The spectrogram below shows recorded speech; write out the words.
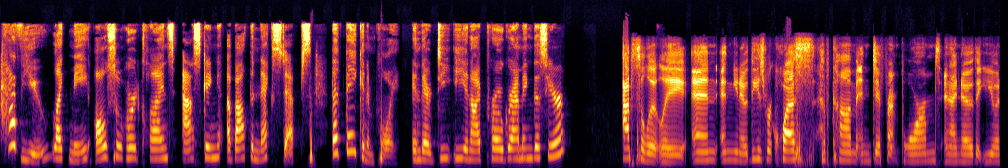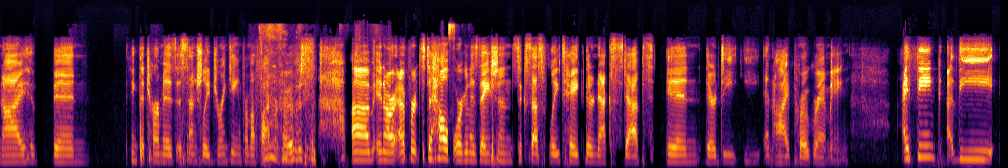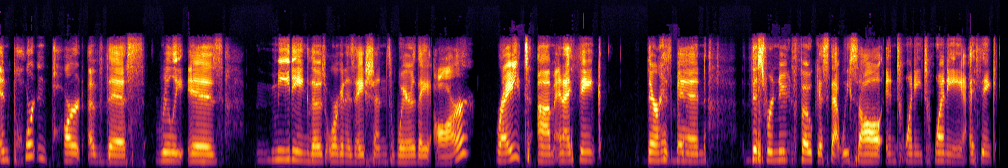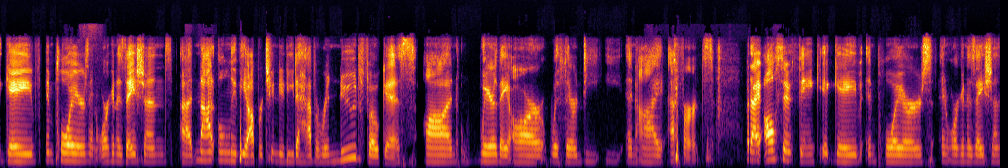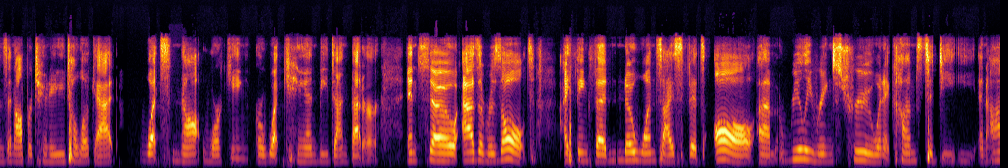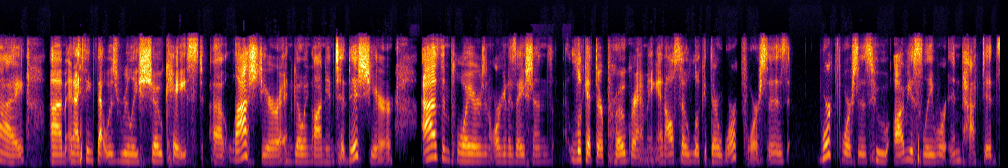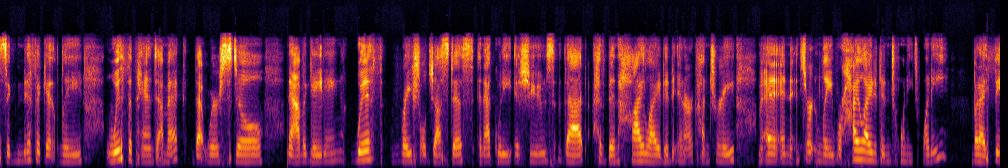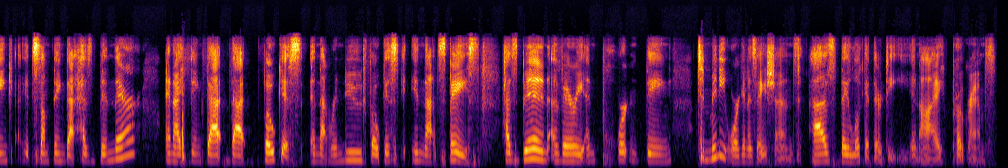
Have you, like me, also heard clients asking about the next steps that they can employ in their DE and I programming this year? Absolutely. And and you know, these requests have come in different forms and I know that you and I have been I think the term is essentially drinking from a fire hose um, in our efforts to help organizations successfully take their next steps in their DE and I programming. I think the important part of this really is meeting those organizations where they are, right? Um, and I think there has been this renewed focus that we saw in 2020, I think, gave employers and organizations uh, not only the opportunity to have a renewed focus on where they are with their DE and I efforts, but I also think it gave employers and organizations an opportunity to look at what's not working or what can be done better. And so, as a result, I think that no one size fits all um, really rings true when it comes to DE and I. Um, and I think that was really showcased uh, last year and going on into this year as employers and organizations look at their programming and also look at their workforces workforces who obviously were impacted significantly with the pandemic that we're still navigating, with racial justice and equity issues that have been highlighted in our country. Um, and, and, and certainly were highlighted in 2020, but I think it's something that has been there. And I think that that focus and that renewed focus in that space has been a very important thing to many organizations as they look at their DE&I programs.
